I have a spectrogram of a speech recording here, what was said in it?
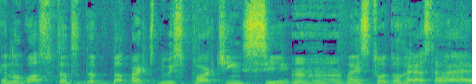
eu não gosto tanto da, da parte do esporte em si, Aham. mas todo o resto é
